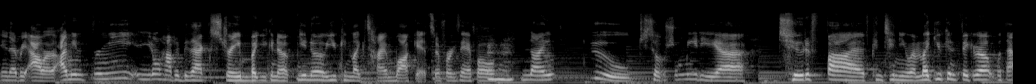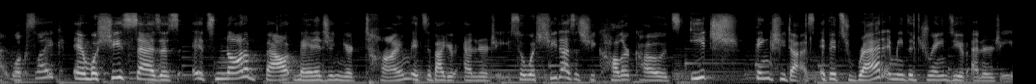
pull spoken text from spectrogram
in every hour. I mean, for me, you don't have to be that extreme, but you can, you know, you can like time block it. So for example, mm-hmm. 9 Two social media, two to five continuum. Like you can figure out what that looks like. And what she says is it's not about managing your time, it's about your energy. So what she does is she color codes each thing she does. If it's red, it means it drains you of energy.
